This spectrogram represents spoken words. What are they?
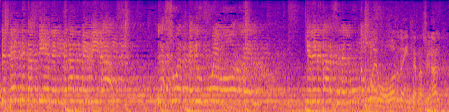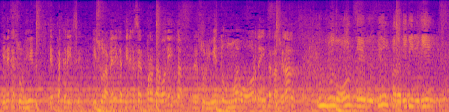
depende también en gran medida la suerte de un nuevo orden que debe darse en el mundo. Un nuevo orden internacional tiene que surgir de esta crisis y Sudamérica tiene que ser protagonista del surgimiento de un nuevo orden internacional. Un nuevo orden mundial para vivir bien.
